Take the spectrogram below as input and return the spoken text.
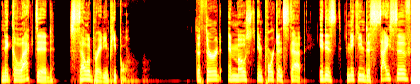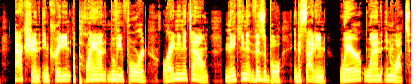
neglected celebrating people? The third and most important step it is making decisive action in creating a plan moving forward, writing it down, making it visible, and deciding where, when, and what.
